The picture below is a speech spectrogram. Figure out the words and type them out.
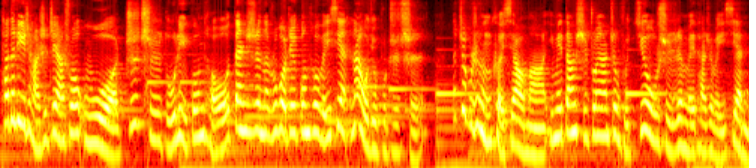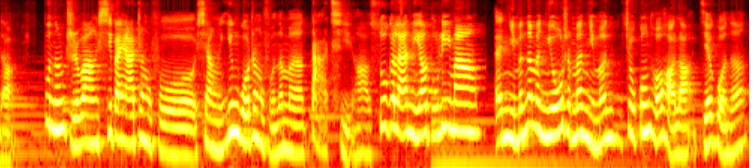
她的立场是这样说：我支持独立公投，但是呢，如果这公投违宪，那我就不支持。那这不是很可笑吗？因为当时中央政府就是认为它是违宪的，不能指望西班牙政府像英国政府那么大气哈。苏格兰你要独立吗？哎，你们那么牛什么？你们就公投好了。结果呢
